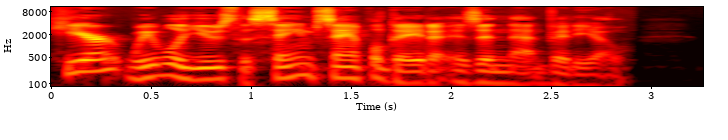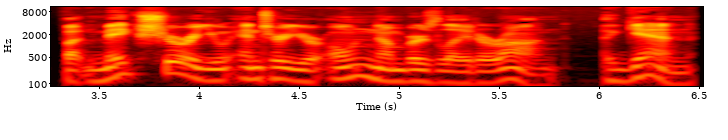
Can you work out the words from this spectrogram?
Here, we will use the same sample data as in that video, but make sure you enter your own numbers later on. Again,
